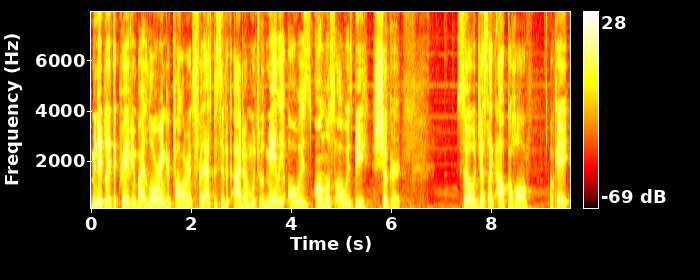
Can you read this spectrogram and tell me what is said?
Manipulate the craving by lowering your tolerance for that specific item which will mainly always almost always be sugar. So just like alcohol okay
